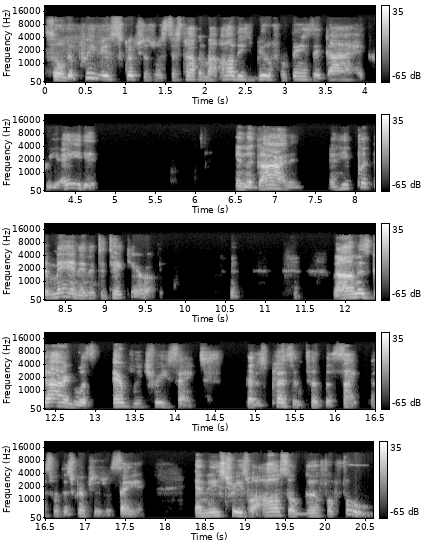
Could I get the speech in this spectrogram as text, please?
So the previous scriptures was just talking about all these beautiful things that God had created in the garden, and he put the man in it to take care of it. now, in this garden was every tree, saints, that is pleasant to the sight. That's what the scriptures were saying. And these trees were also good for food.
